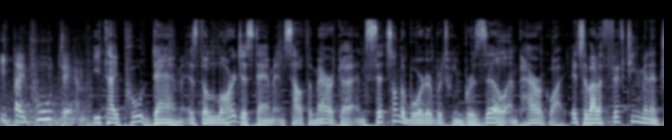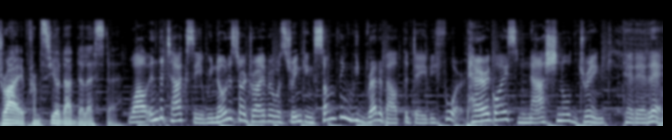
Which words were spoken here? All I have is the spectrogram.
Itaipu Dam. Itaipu Dam is the largest dam in South America and sits on the border between Brazil and Paraguay. It's about a 15 minute drive from Ciudad del Este. While in the taxi, we noticed our driver was drinking something we'd read about the day before Paraguay's national drink, tereré,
